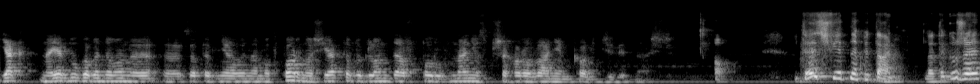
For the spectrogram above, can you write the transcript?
jak, na jak długo będą one e, zapewniały nam odporność? Jak to wygląda w porównaniu z przechorowaniem COVID-19? O, i to jest świetne pytanie, dlatego że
